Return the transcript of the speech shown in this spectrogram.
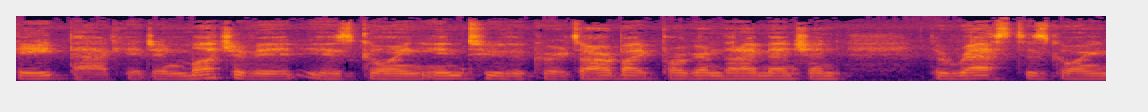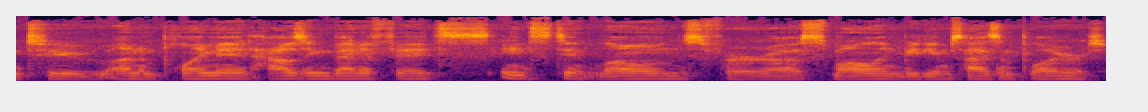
aid package, and much of it is going into the Kurzarbeit program that I mentioned. The rest is going to unemployment, housing benefits, instant loans for uh, small and medium sized employers.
